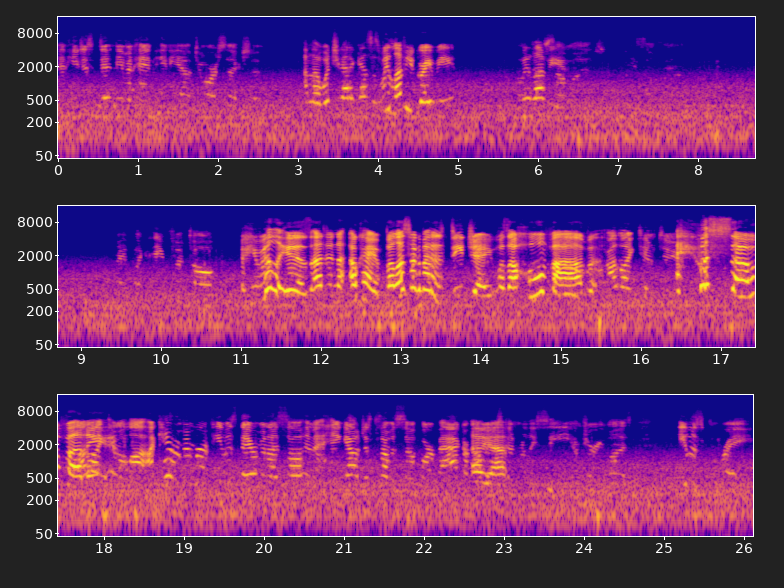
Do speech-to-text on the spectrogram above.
And he just didn't even hand any out to our section. I'm like, what you got against us? We love you, Gravy. We love so you. much. He's so fun. Man's like eight foot tall. He really is. I did not. Okay, but let's talk about his DJ. It was a whole vibe. I liked him too. It was so funny. I liked him a lot. I can't remember if he was there when I saw him at Hangout just because I was so far back. I probably Oh, yeah. just couldn't really see. I'm sure he was. He was great.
